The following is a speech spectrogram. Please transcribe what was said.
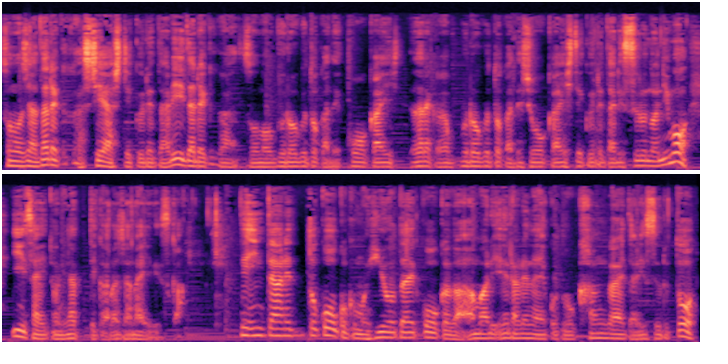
そのじゃあ誰かがシェアしてくれたり、誰かがそのブログとかで公開、誰かがブログとかで紹介してくれたりするのにもいいサイトになってからじゃないですか。で、インターネット広告も費用対効果があまり得られないことを考えたりすると、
